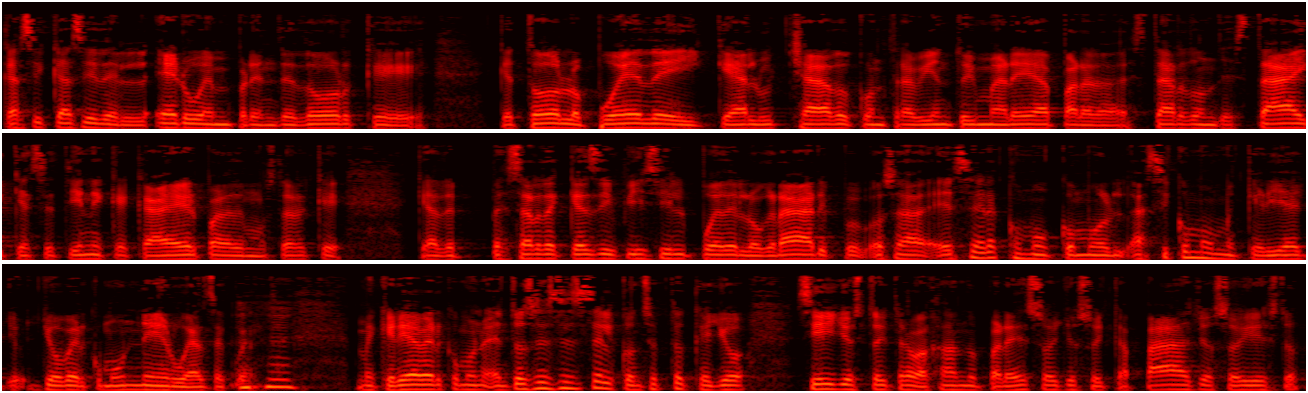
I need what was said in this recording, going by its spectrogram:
casi casi del héroe emprendedor que, que todo lo puede y que ha luchado contra viento y marea para estar donde está y que se tiene que caer para demostrar que, que a pesar de que es difícil puede lograr. O sea, ese era como, como así como me quería yo, ver como un héroe, haz de cuenta. Me quería ver como... Entonces ese es el concepto que yo, sí, yo estoy trabajando para eso, yo soy capaz, yo soy esto,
